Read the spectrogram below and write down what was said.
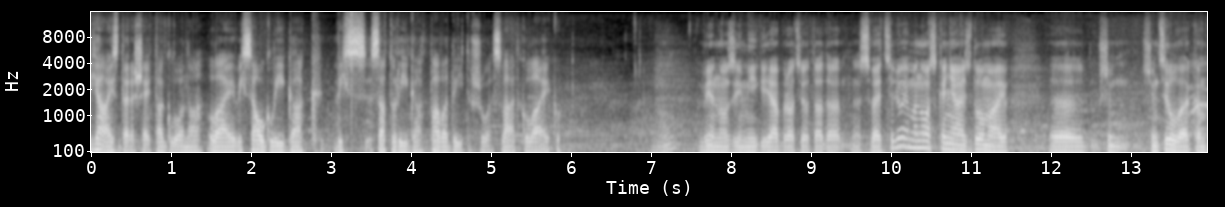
jāizdara šeit Aglonā, lai visauglīgāk, vissaturīgāk pavadītu šo svētku laiku? Nu, viennozīmīgi jābrauc jau tādā sveceļojuma noskaņā, es domāju, Eh, šim, šim cilvēkam.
